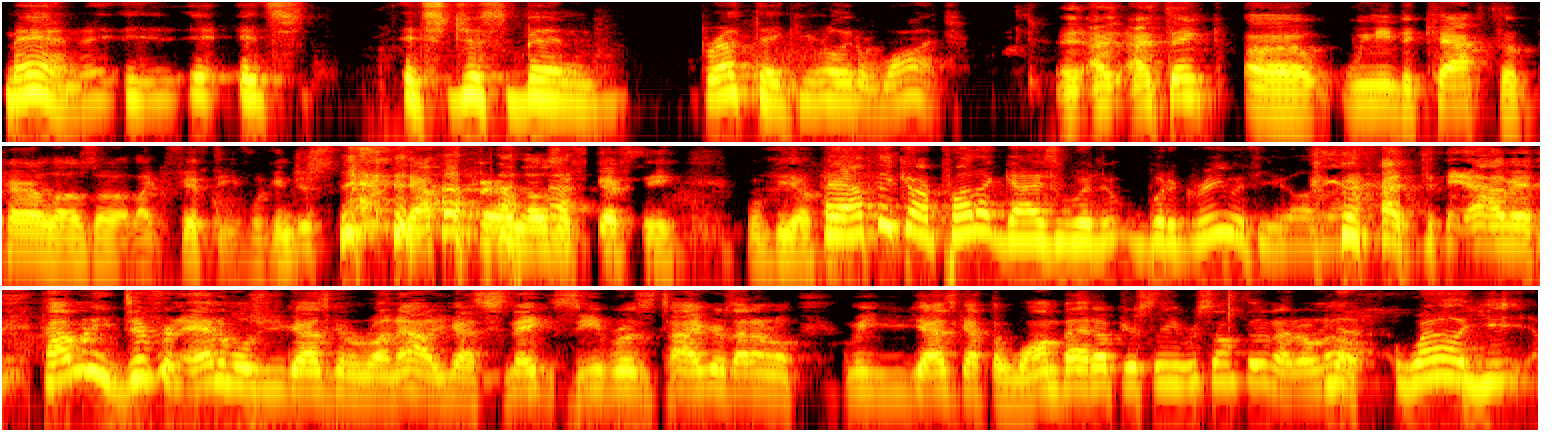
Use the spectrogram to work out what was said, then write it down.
man it, it, it's it's just been breathtaking really to watch I, I think uh, we need to cap the parallels at like 50. If we can just cap the parallels at 50, we'll be okay. Hey, I think our product guys would would agree with you on that. I, I mean, how many different animals are you guys going to run out? You got snakes, zebras, tigers. I don't know. I mean, you guys got the wombat up your sleeve or something? I don't know. No, well, you,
